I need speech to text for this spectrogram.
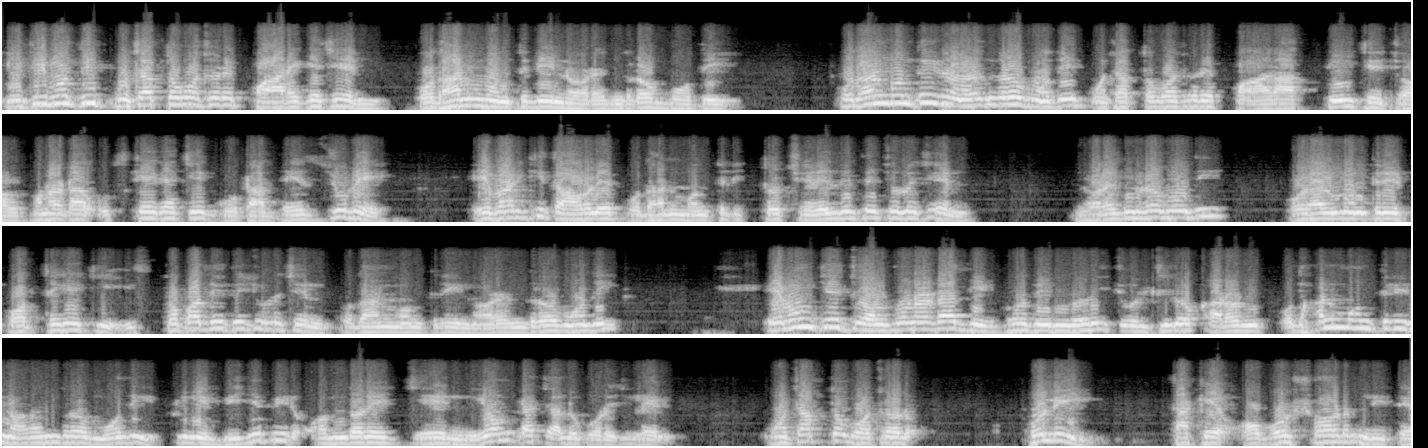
ইতিমধ্যে পঁচাত্তর বছরে পা রেখেছেন প্রধানমন্ত্রী নরেন্দ্র মোদী। প্রধানমন্ত্রী নরেন্দ্র মোদী পঁচাত্তর বছরে পা রাখতেই যে জল্পনাটা উস্কে গেছে গোটা দেশ জুড়ে, এবার কি তাহলে প্রধানমন্ত্রিত্ব ছেড়ে দিতে চলেছেন নরেন্দ্র মোদী? প্রধানমন্ত্রীর পদ থেকে কি ইস্তফা দিতে চলেছেন প্রধানমন্ত্রী নরেন্দ্র মোদী? এবং যে জল্পনাটা দীর্ঘদিন ধরেই চলছিল, কারণ প্রধানমন্ত্রী নরেন্দ্র মোদী, তিনি বিজেপির অন্দরে যে নিয়মটা চালু করেছিলেন, পঁচাত্তর বছর হলেই তাকে অবসর নিতে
